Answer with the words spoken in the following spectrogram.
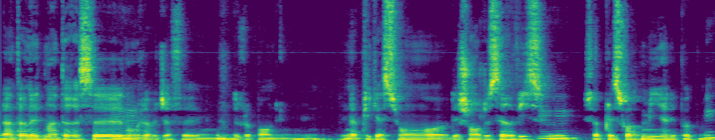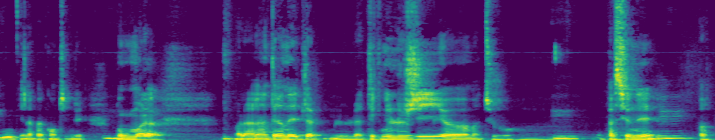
L'internet m'intéressait, mhm. donc j'avais déjà fait le développement d'une application euh, d'échange de services mm -hmm. qui s'appelait SwapMe à l'époque, mais mhm. qui n'a pas continué. Mhm. Donc voilà, voilà, l'internet, la, technologie m'a toujours passionné par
